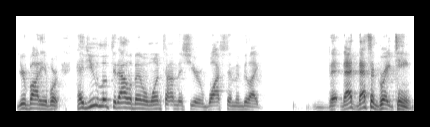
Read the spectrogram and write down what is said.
your body of work. Have you looked at Alabama one time this year, watched them, and be like, that that that's a great team?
